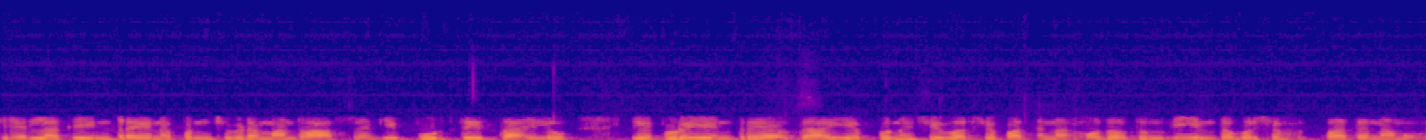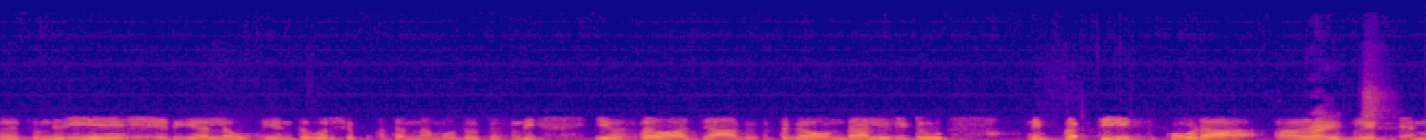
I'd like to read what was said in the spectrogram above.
కేరళకి ఎంటర్ అయినప్పటి నుంచి కూడా మన రాష్ట్రానికి పూర్తి స్థాయిలో ఎప్పుడు ఎంట్రీ అవుతాయి ఎప్పటి నుంచి వర్షపాతం నమోదవుతుంది ఎంత వర్షపాతం నమోదవుతుంది ఏ ఏరియాలో ఎంత వర్షపాతం నమోదవుతుంది ఎవరు ఆ జాగ్రత్తగా ఉండాలి ఇటు అని ప్రతిదీ కూడా. ఎవ్రీ టైం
